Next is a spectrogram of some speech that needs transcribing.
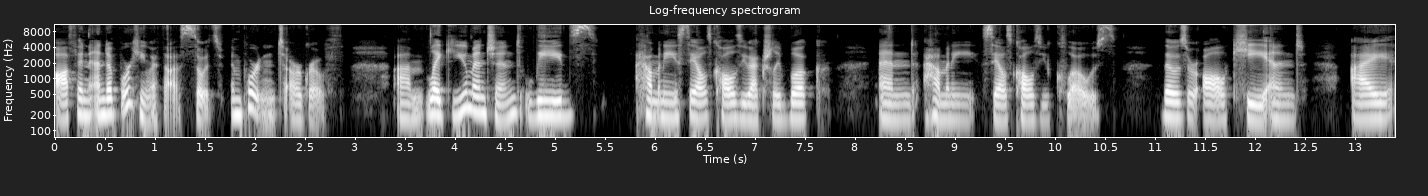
often end up working with us, so it's important to our growth. Um, like you mentioned, leads, how many sales calls you actually book and how many sales calls you close. Those are all key. And I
